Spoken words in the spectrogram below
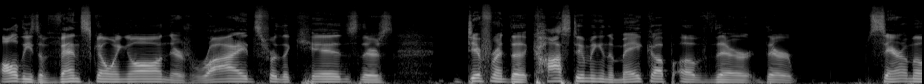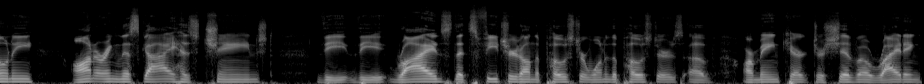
all these events going on. There's rides for the kids. There's different the costuming and the makeup of their their ceremony honoring this guy has changed the the rides that's featured on the poster one of the posters of our main character Shiva riding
